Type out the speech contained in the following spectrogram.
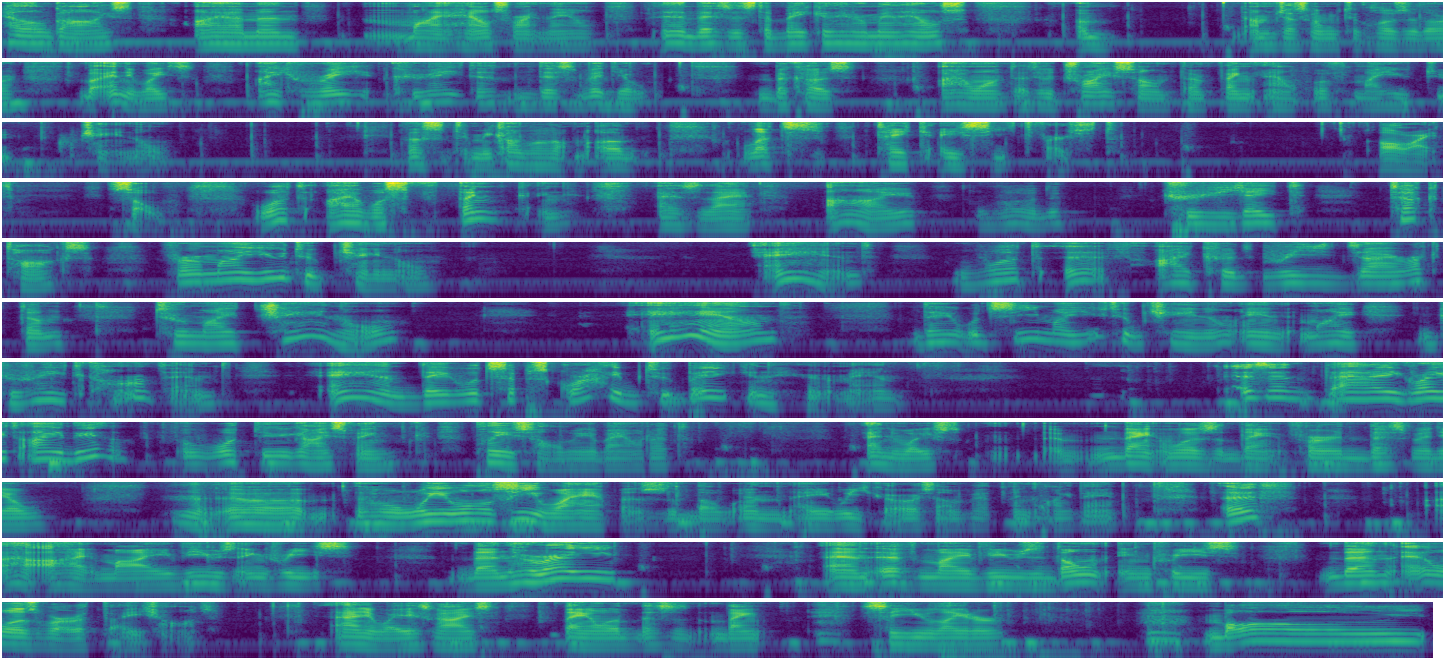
Hello guys, I am in my house right now, and this is the Bacon Hairman house. Um, I'm just going to close the door. But anyways, I crea- created this video because I wanted to try something out with my YouTube channel. Listen to me, come on, uh, let's take a seat first. Alright, so, what I was thinking is that I would create TikToks for my YouTube channel. And what if I could redirect them to my channel and they would see my YouTube channel and my great content and they would subscribe to Bacon Hairman. Isn't that a great idea? What do you guys think? Please tell me about it. Anyways, that was that for this video. Uh, we will see what happens though in a week or something like that. If I, my views increase, then hooray! And if my views don't increase, then it was worth a shot. Anyways, guys, thank you. This is thank. See you later. Bye.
